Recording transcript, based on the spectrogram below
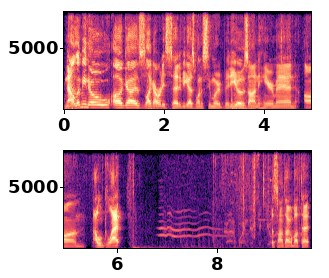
Now, let me know, uh, guys, like I already said, if you guys want to see more videos on here, man, um, I will glad let's not talk about that.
